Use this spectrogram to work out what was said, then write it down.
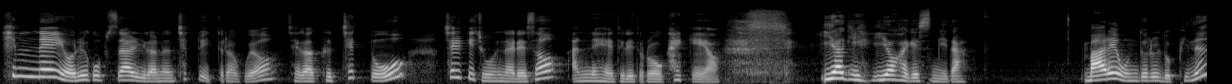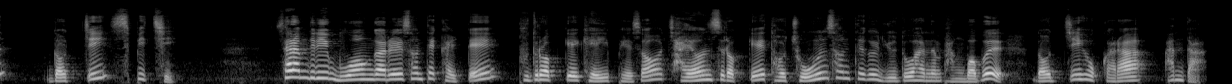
힘내 17살이라는 책도 있더라고요. 제가 그 책도 책 읽기 좋은 날에서 안내해 드리도록 할게요. 이야기 이어가겠습니다. 말의 온도를 높이는 넛지 스피치. 사람들이 무언가를 선택할 때 부드럽게 개입해서 자연스럽게 더 좋은 선택을 유도하는 방법을 넛지 효과라 한다.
